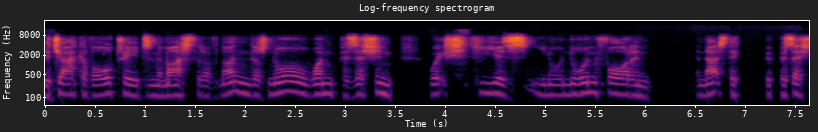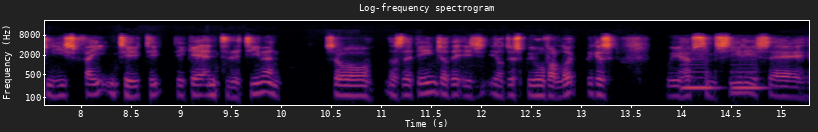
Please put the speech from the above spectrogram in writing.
the jack of all trades and the master of none. There's no one position which he is, you know, known for, and and that's the, the position he's fighting to, to to get into the team in. So there's the danger that he'll just be overlooked because we have mm-hmm. some serious uh,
